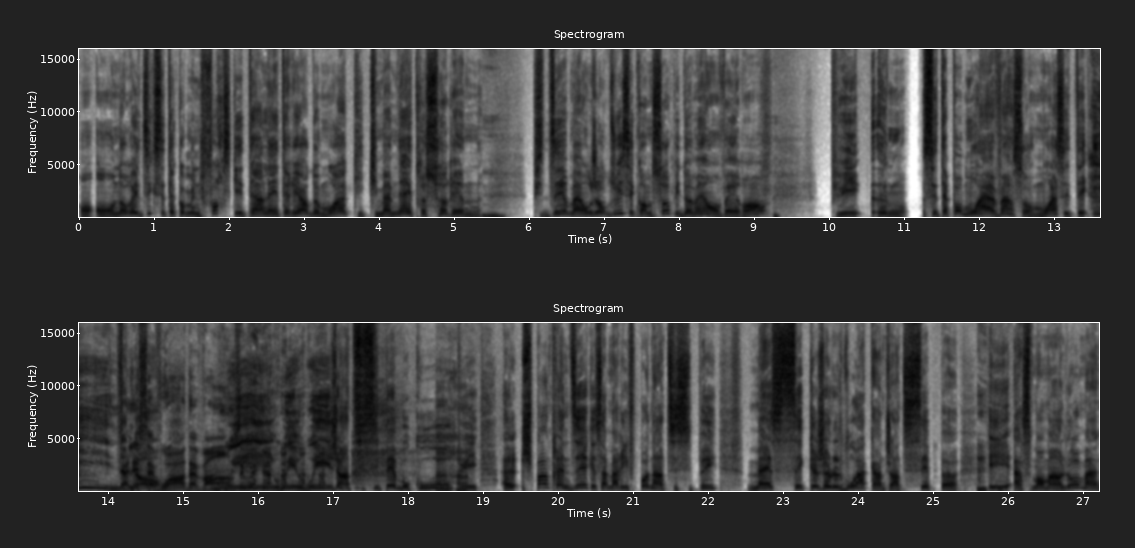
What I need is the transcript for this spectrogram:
On, on aurait dit que c'était comme une force qui était à l'intérieur de moi qui, qui m'amenait à être sereine Mm. Puis dire ben aujourd'hui c'est comme ça puis demain on verra puis euh, c'était pas moi avant ça moi c'était il Il fallait savoir d'avance. oui oui oui j'anticipais beaucoup Uh-huh. puis euh, je suis pas en train de dire que ça m'arrive pas d'anticiper mais c'est que je le vois quand j'anticipe euh, Mhm. et à ce moment-là ben,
